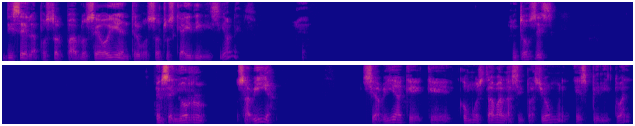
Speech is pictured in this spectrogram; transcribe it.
dice el apóstol Pablo, se oye entre vosotros que hay divisiones. Entonces, el Señor sabía, sabía que, que cómo estaba la situación espiritual.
